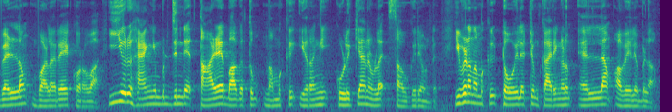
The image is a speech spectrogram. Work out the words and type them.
വെള്ളം വളരെ കുറവാണ് ഈ ഒരു ഹാങ്ങിങ് ബ്രിഡ്ജിന്റെ താഴെ ഭാഗത്തും നമുക്ക് ഇറങ്ങി കുളിക്കാനുള്ള സൗകര്യമുണ്ട്. ഇവിടെ നമുക്ക് ടോയ്ലറ്റും കാര്യങ്ങളും എല്ലാം അവൈലബിളാണ്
